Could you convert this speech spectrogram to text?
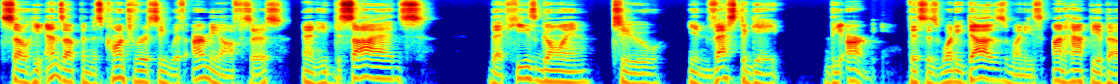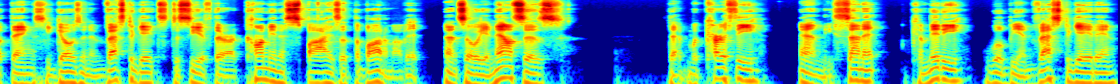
So he ends up in this controversy with army officers and he decides that he's going to investigate the army. This is what he does when he's unhappy about things. He goes and investigates to see if there are communist spies at the bottom of it. And so he announces that McCarthy and the Senate committee will be investigating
